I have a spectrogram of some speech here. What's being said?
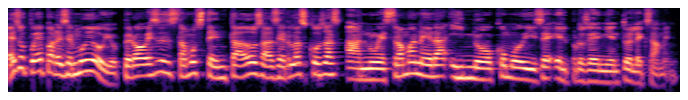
Eso puede parecer muy obvio, pero a veces estamos tentados a hacer las cosas a nuestra manera y no como dice el procedimiento del examen.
